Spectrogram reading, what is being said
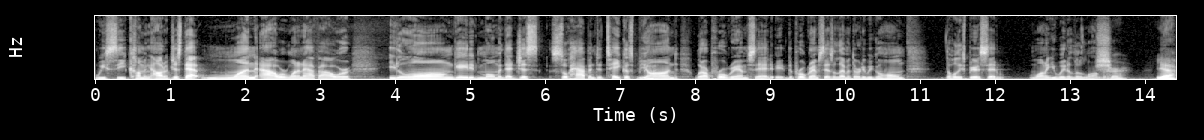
we see coming out of just that one hour, one and a half hour elongated moment that just so happened to take us beyond what our program said. It- the program says 11:30 we go home. The Holy Spirit said, "Why don't you wait a little longer?" Sure. Yeah,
